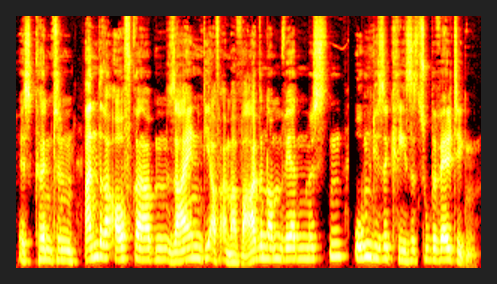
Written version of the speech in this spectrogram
Es könnten andere Aufgaben sein, die auf einmal wahrgenommen werden müssten, um diese Krise zu bewältigen.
